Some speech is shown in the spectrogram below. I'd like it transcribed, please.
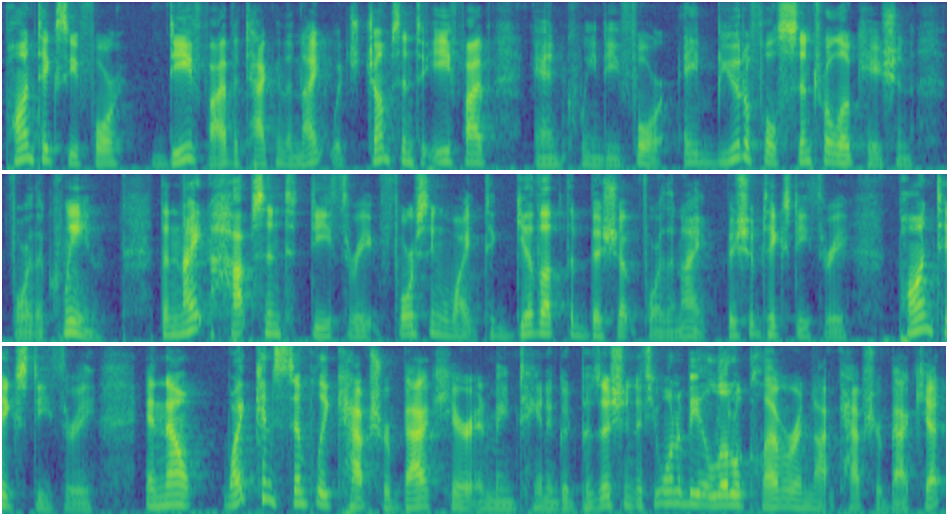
pawn takes c4, d5 attacking the knight, which jumps into e5, and queen d4, a beautiful central location for the queen. The knight hops into d3, forcing white to give up the bishop for the knight. Bishop takes d3, pawn takes d3, and now white can simply capture back here and maintain a good position. If you want to be a little clever and not capture back yet,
